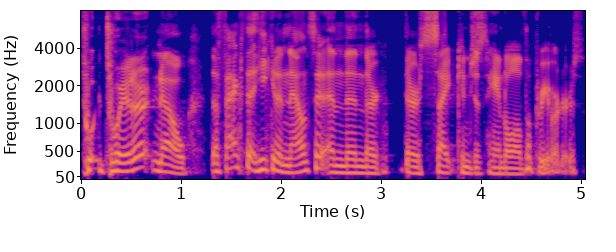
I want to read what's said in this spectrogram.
Tw- Twitter? No, the fact that he can announce it and then their their site can just handle all the pre-orders.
